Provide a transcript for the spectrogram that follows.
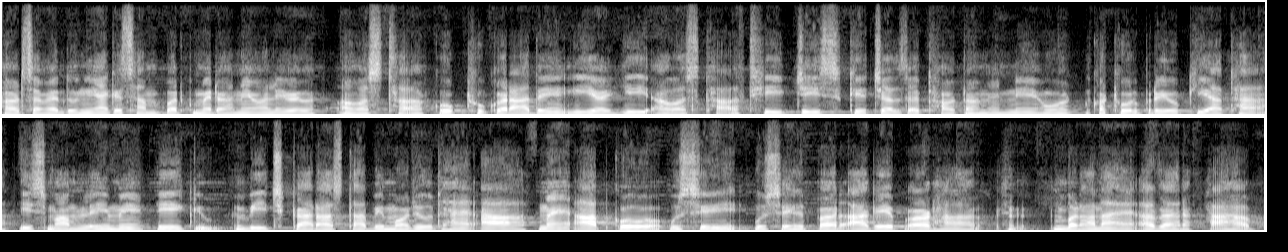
हर समय दुनिया के संपर्क में रहने वाले अवस्था को ठुकरा दें। यही अवस्था थी जिसके चलते थॉटन ने वो कठोर प्रयोग किया था। इस मामले में एक बीच का रास्ता भी मौजूद है। आ, मैं आपको उसी उसे पर आगे बढ़ा बढ़ाना है। अगर आप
